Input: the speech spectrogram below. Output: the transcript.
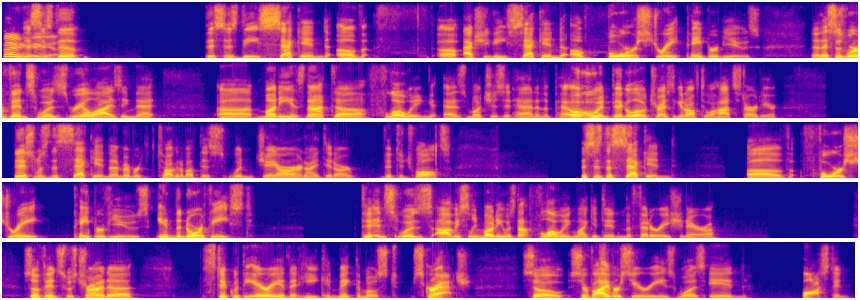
This is the this is the second of uh, actually the second of four straight pay-per-views. Now this is where Vince was realizing that uh, money is not uh, flowing as much as it had in the past. Oh, and Bigelow tries to get off to a hot start here. This was the second. I remember talking about this when JR and I did our vintage vaults. This is the second of four straight pay-per-views in the Northeast. Vince was obviously money was not flowing like it did in the Federation era. So Vince was trying to stick with the area that he can make the most scratch. So Survivor Series was in Boston.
